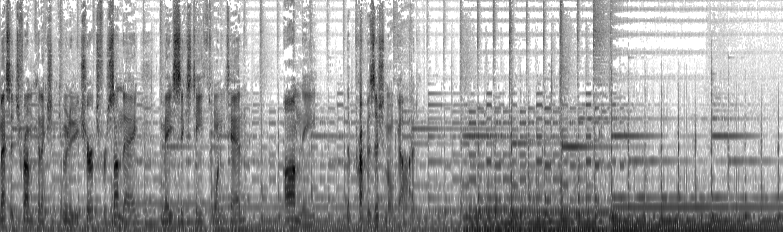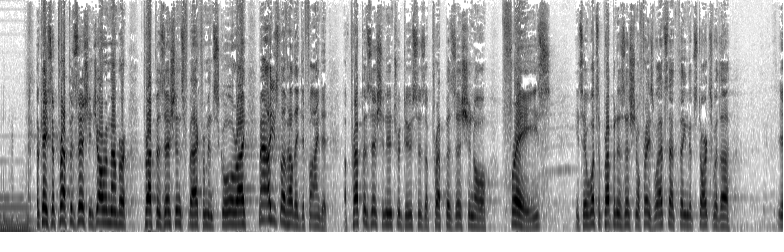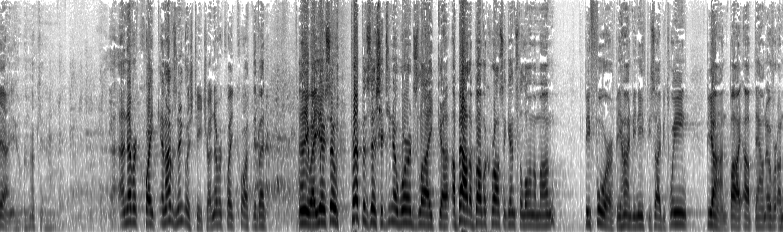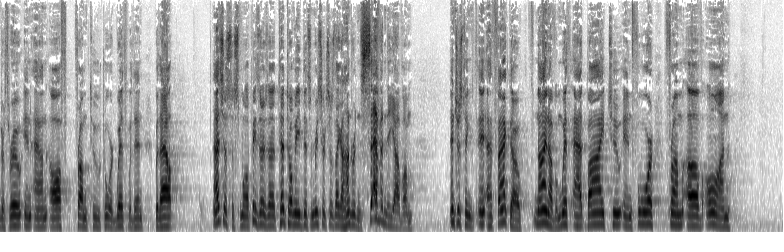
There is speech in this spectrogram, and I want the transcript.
message from Connection Community Church for Sunday, May 16th, 2010 Omni, the Prepositional God. Okay, so prepositions. Y'all remember prepositions back from in school, right? Man, I to love how they defined it. A preposition introduces a prepositional phrase. You'd say, what's a prepositional phrase? Well, that's that thing that starts with a. Yeah, okay. I never quite, and I was an English teacher. I never quite caught the, but anyway, yeah, so prepositions, you know, words like uh, about, above, across, against, along, among, before, behind, beneath, beside, between beyond, by, up, down, over, under, through, in, and off, from, to, toward, with, within, without. That's just a small piece. There's a, Ted told me he did some research, there's like 170 of them. Interesting uh, fact, though, nine of them, with, at, by, to, in, for, from, of, on,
